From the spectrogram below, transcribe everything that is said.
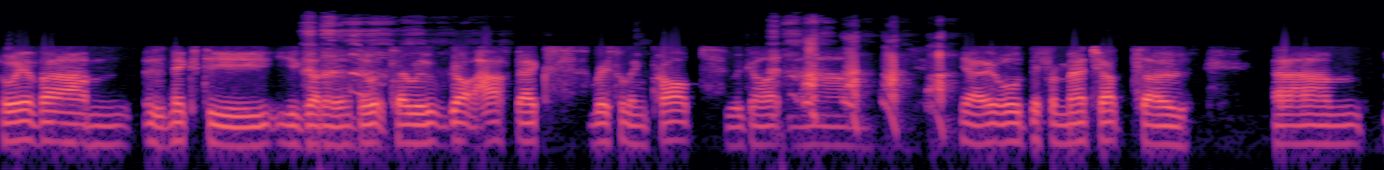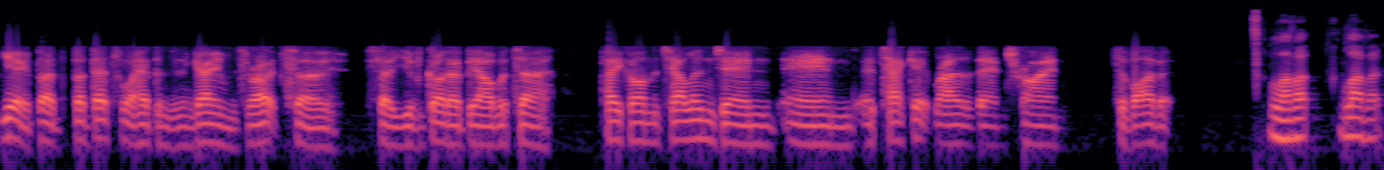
whoever um, is next to you. You got to do it. So we've got halfbacks wrestling props. We got um, you know all different matchups. So um, yeah, but but that's what happens in games, right? So so you've got to be able to take on the challenge and and attack it rather than try and survive it. Love it, love it.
